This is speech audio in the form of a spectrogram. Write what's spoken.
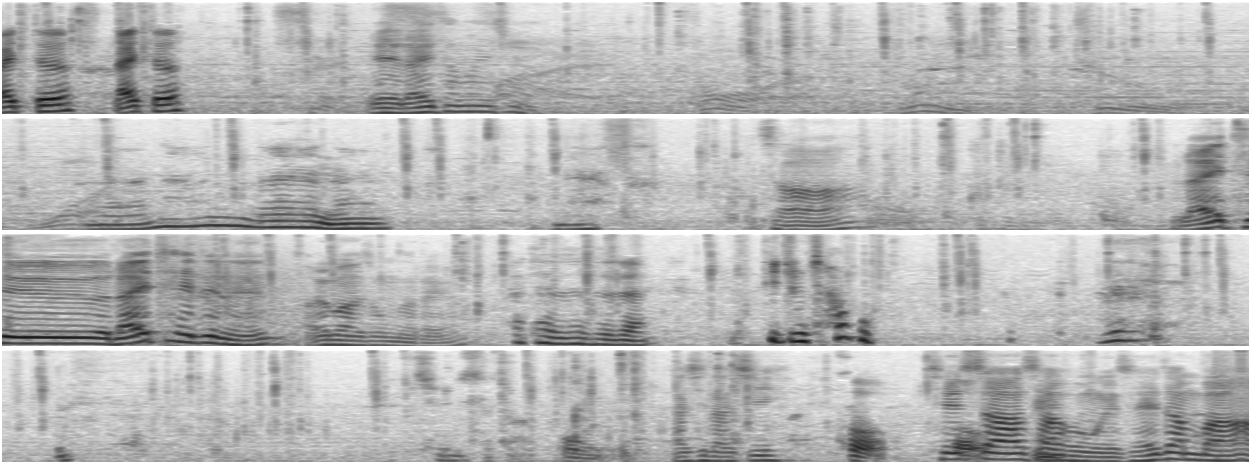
라이트, 라이트. 예 라이트 한번 해줘 나나나나. 자 라이트 라이트 헤드는 얼마 정도 달아요? 타타타타타. 피좀 차고. 7440. 다시 다시 코. 7440에서 헤드 한 방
